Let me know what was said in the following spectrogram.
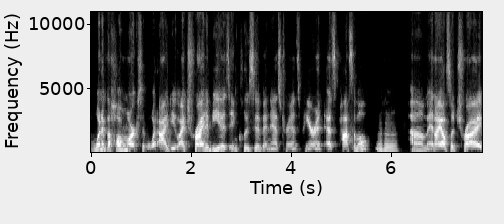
one of the hallmarks of what I do, I try to be as inclusive and as transparent as possible. Mm-hmm. Um, and I also try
